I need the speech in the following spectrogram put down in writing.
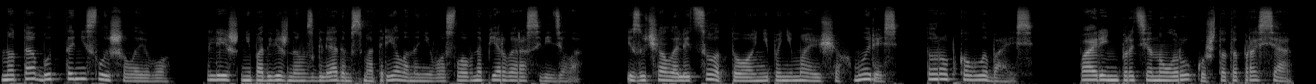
но та будто не слышала его, лишь неподвижным взглядом смотрела на него, словно первый раз видела. Изучала лицо, то непонимающе хмурясь, то робко улыбаясь. Парень протянул руку, что-то прося,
